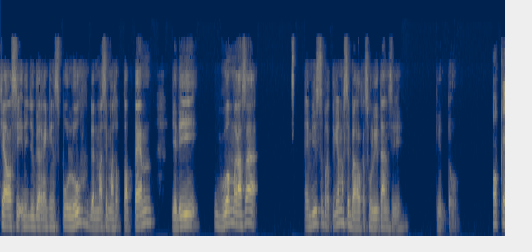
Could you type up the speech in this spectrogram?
Chelsea ini juga ranking 10 dan masih masuk top 10, jadi gua merasa MU sepertinya masih bakal kesulitan sih gitu. Oke,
